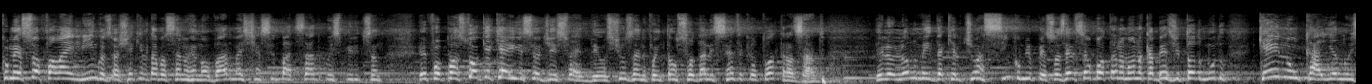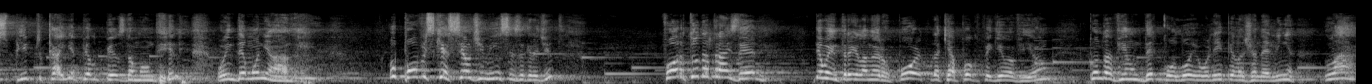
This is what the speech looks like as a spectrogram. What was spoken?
começou a falar em línguas. Eu achei que ele estava sendo renovado, mas tinha sido batizado com o Espírito Santo. Ele falou, pastor, o que que é isso? Eu disse, é Deus te usando. Ele falou, então só dá licença que eu estou atrasado. Ele olhou no meio daquele, tinha umas 5 mil pessoas. Ele saiu botando a mão na cabeça de todo mundo. Quem não caía no espírito, caía pelo peso da mão dele, ou endemoniado. O povo esqueceu de mim, vocês acreditam? Foram tudo atrás dele. Eu entrei lá no aeroporto, daqui a pouco peguei o avião. Quando o avião decolou, eu olhei pela janelinha, lá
